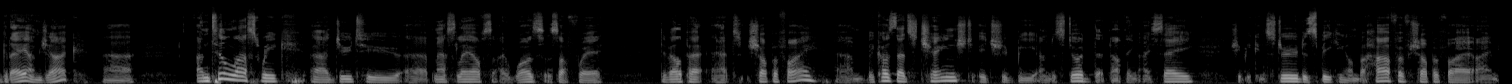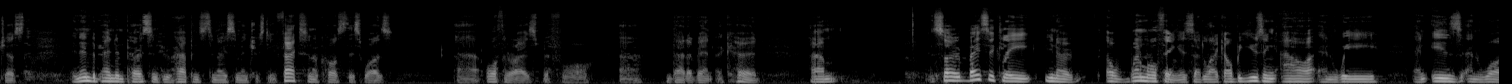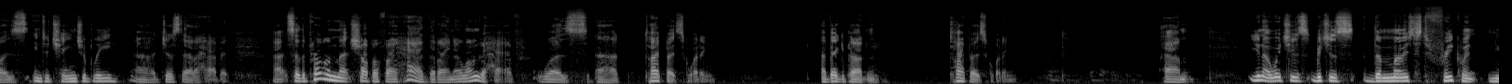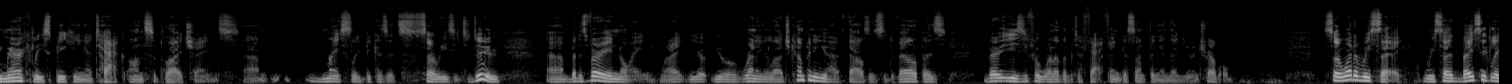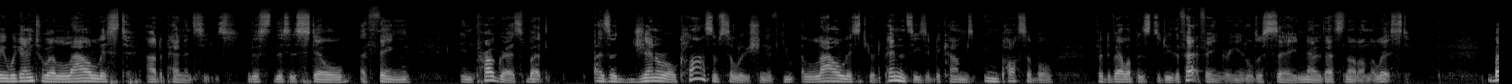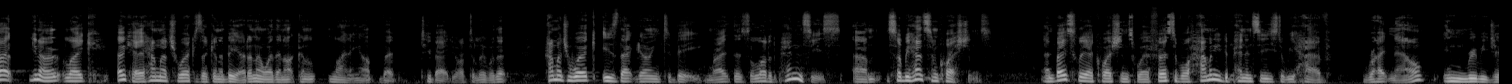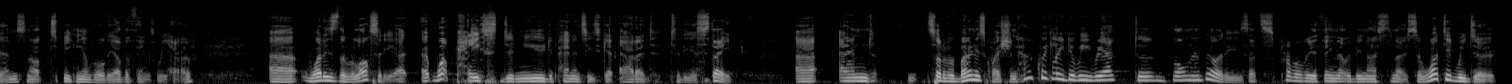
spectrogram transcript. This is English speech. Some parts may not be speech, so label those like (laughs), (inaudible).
G'day, I'm Jacques. Uh, until last week, uh, due to uh, mass layoffs, I was a software developer at Shopify. Um, because that's changed, it should be understood that nothing I say should be construed as speaking on behalf of Shopify. I'm just an independent person who happens to know some interesting facts, and of course this was uh, authorized before uh, that event occurred. Um, so basically, you know, oh, one more thing is that like I'll be using our and we and is and was interchangeably uh, just out of habit. Uh, so the problem that Shopify had that I no longer have was uh, typo squatting. I beg your pardon, typo squatting. Um, you know, which is, which is the most frequent, numerically speaking, attack on supply chains, um, mostly because it's so easy to do, um, but it's very annoying, right? You're, you're, running a large company, you have thousands of developers, very easy for one of them to fat finger something and then you're in trouble. So what did we say? We said basically we're going to allow list our dependencies. This, this is still a thing in progress, but as a general class of solution, if you allow list your dependencies, it becomes impossible for developers to do the fat fingering. It'll just say, no, that's not on the list. But, you know, like, okay, how much work is that going to be? I don't know why they're not lining up, but too bad, you have to live with it. How much work is that going to be, right? There's a lot of dependencies. Um, so we had some questions. And basically our questions were, first of all, how many dependencies do we have right now in Ruby gems, not speaking of all the other things we have? Uh, what is the velocity? At, at, what pace do new dependencies get added to the estate? Uh, and sort of a bonus question, how quickly do we react to vulnerabilities? That's probably a thing that would be nice to know. So what did we do?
